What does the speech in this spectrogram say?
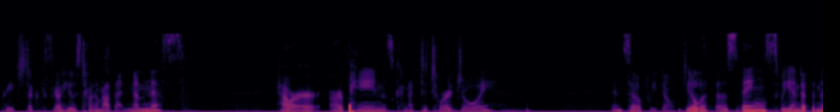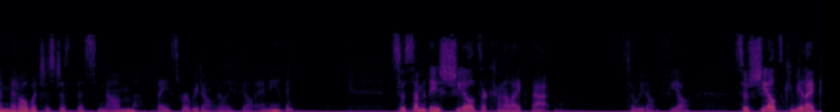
preached a weeks ago, he was talking about that numbness? How our, our pain is connected to our joy. And so if we don't deal with those things, we end up in the middle, which is just this numb place where we don't really feel anything. So some of these shields are kind of like that. So we don't feel. So shields can be like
